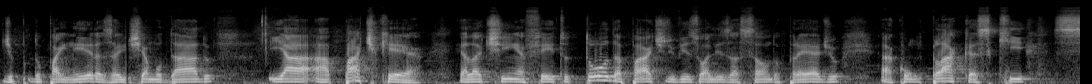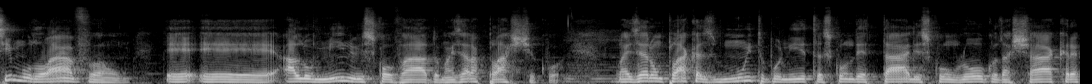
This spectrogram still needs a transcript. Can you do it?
de, do Paineiras, a gente tinha mudado, e a, a Pat Care, ela tinha feito toda a parte de visualização do prédio ah, com placas que simulavam é, é, alumínio escovado, mas era plástico. Uhum mas eram placas muito bonitas, com detalhes, com o logo da chácara.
